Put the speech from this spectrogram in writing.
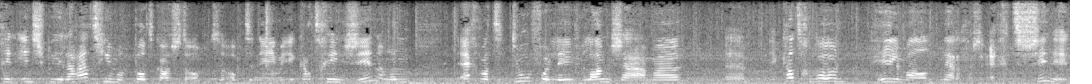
geen inspiratie om een podcast op te, op te nemen. Ik had geen zin om echt wat te doen voor leven langzamer. Um, ik had gewoon helemaal nergens echt zin in.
